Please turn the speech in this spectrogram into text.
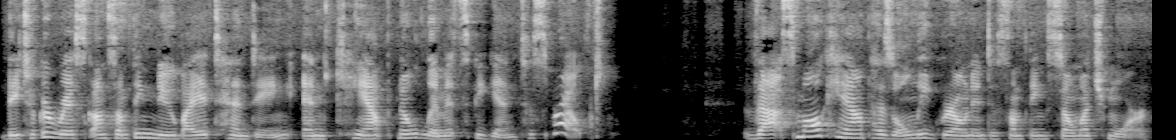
They took a risk on something new by attending, and Camp No Limits began to sprout. That small camp has only grown into something so much more,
